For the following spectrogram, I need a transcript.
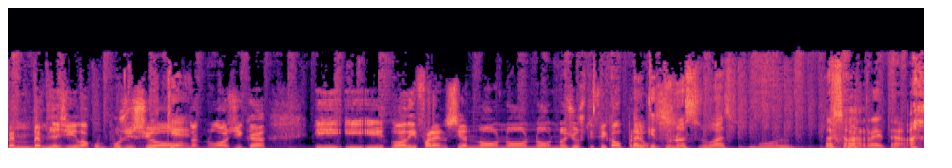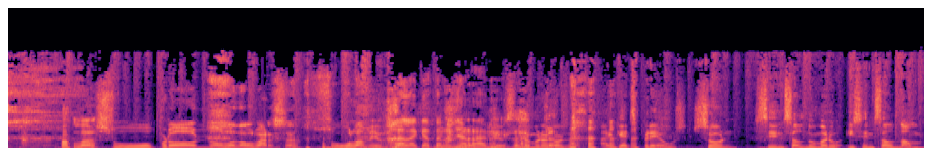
vam, vam llegir la composició I tecnològica i, i, i la diferència no, no, no, no justifica el preu. Perquè tu no sues molt, la samarreta. La suo, però no la del Barça. Suo la meva. la de Catalunya I Ràdio. escolta'm una cosa, aquests preus són sense el número i sense el nom.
